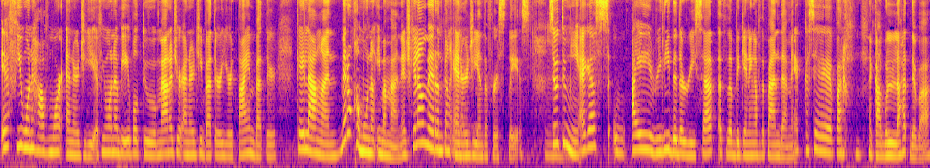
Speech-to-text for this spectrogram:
if you want to have more energy, if you want to be able to manage your energy better, your time better, kailangan meron ka munang ima-manage. Kailangan meron kang energy in the first place. So to me, I guess I really did a reset at the beginning of the pandemic kasi parang nagkagulo lahat, 'di ba?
